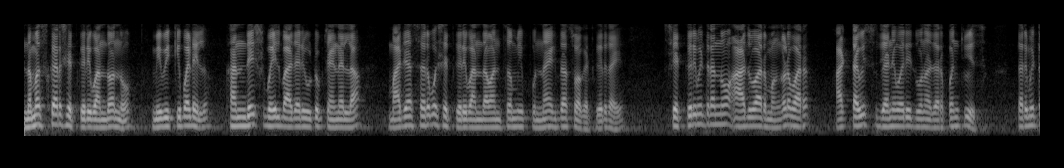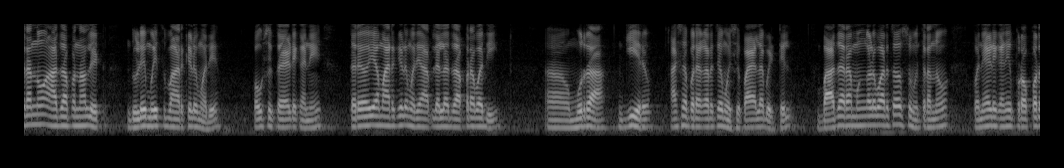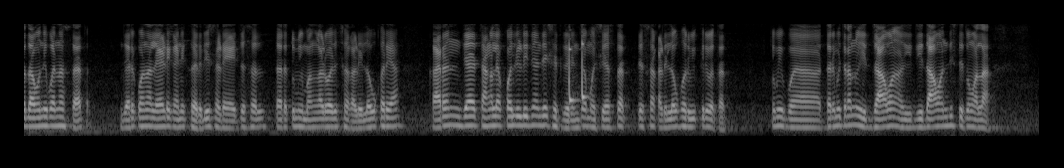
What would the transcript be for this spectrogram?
नमस्कार शेतकरी बांधवांनो मी विक्की पाटील खानदेश बैल बाजार यूट्यूब चॅनलला माझ्या सर्व शेतकरी बांधवांचं मी पुन्हा एकदा स्वागत करीत आहे. शेतकरी मित्रांनो आज वार मंगळवार अठ्ठावीस जानेवारी दोन हजार पंचवीस. तर मित्रांनो आज आपण आलो आहेत धुळे म्हैस मार्केटमध्ये. पाहू शकता या ठिकाणी. तर या मार्केटमध्ये आपल्याला जाफराबादी मुर्रा गीर अशा प्रकारच्या म्हशी पाहायला भेटतील. बाजार हा मंगळवारचा असतो मित्रांनो पण या ठिकाणी प्रॉपर दावणी पण असतात. जर कोणाला या ठिकाणी खरेदीसाठी यायचं असेल तर तुम्ही मंगळवारी सकाळी लवकर या. कारण ज्या चांगल्या क्वालिटीच्या ज्या शेतकऱ्यांच्या म्हशी असतात ते सकाळी लवकर विक्री होतात. तुम्ही तर मित्रांनो ही जावा जी दावण दिसते तुम्हाला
